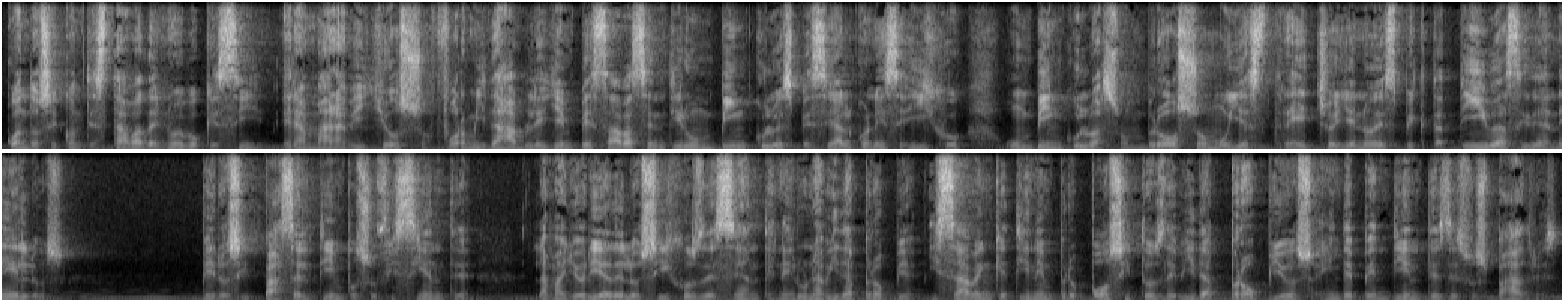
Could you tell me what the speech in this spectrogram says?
Cuando se contestaba de nuevo que sí, era maravilloso, formidable, y empezaba a sentir un vínculo especial con ese hijo, un vínculo asombroso, muy estrecho, lleno de expectativas y de anhelos. Pero si pasa el tiempo suficiente, la mayoría de los hijos desean tener una vida propia y saben que tienen propósitos de vida propios e independientes de sus padres.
